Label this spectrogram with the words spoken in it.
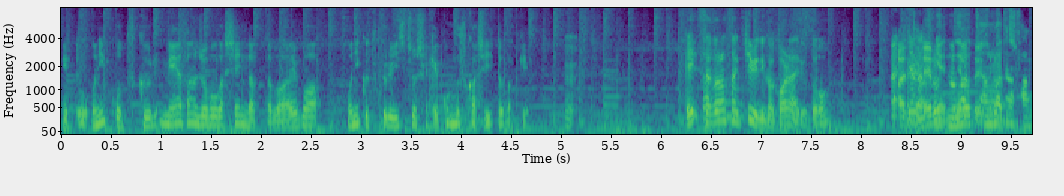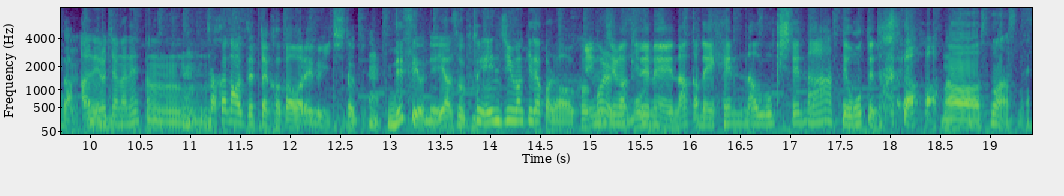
えっと、お肉を作るメアさんの情報がシェンだった場合はお肉作る位置として結構難しいとだけ。え魚さんキルに関わらないってこと？あじゃあネロネネロちゃんがネロちゃんがあネロちゃんがね。うんうんうん。魚は絶対関われる位置だと。ですよね。いやそう普通にエンジン脇だから関エンジン脇でねなんかね変な動きしてんなーって思ってたから。ああ、そうなんですね。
